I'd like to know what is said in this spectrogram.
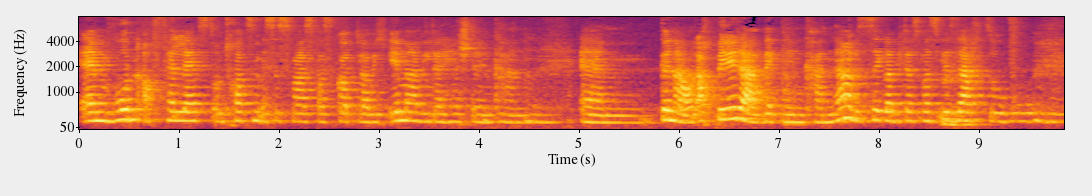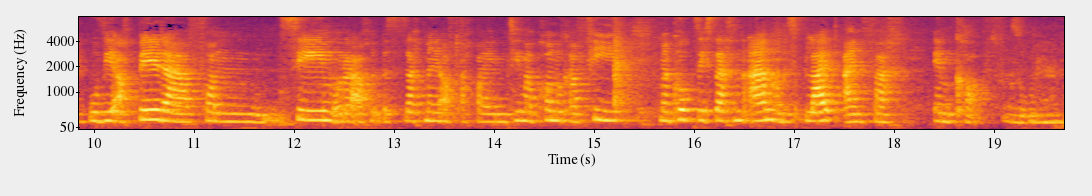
ähm, wurden auch verletzt und trotzdem ist es was, was Gott, glaube ich, immer wieder herstellen kann. Mhm. Ähm, genau, und auch Bilder wegnehmen kann. Ne? Und das ist ja, glaube ich, das, was ihr mhm. sagt, so, wo, mhm. wo wir auch Bilder von Szenen oder auch, das sagt man ja oft auch beim Thema Pornografie, man guckt sich Sachen an und es bleibt einfach im Kopf. So, ne?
